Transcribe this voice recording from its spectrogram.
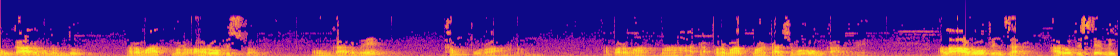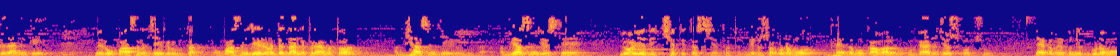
ఓంకారమునందు పరమాత్మను ఆరోపిస్తోంది. ఓంకారమే ఖం పురాణం. పరమాత్మ ఆకా పరమాత్మాకాశము ఓంకారమే. అలా ఆరోపించాలి. ఆరోపిస్తే మీకు దానికి మీరు ఉపాసన చేయగలుగుతారు. ఉపాసన చేయడం అంటే దాన్ని ప్రేమతో అభ్యాసం చేయగలుగుతారు. అభ్యాసం చేస్తే యో యది క్షతి తస్య మీరు సగుణము భేదము కావాలనుకుంటే అది చేసుకోవచ్చు. లేక మీకు నిర్గుణము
